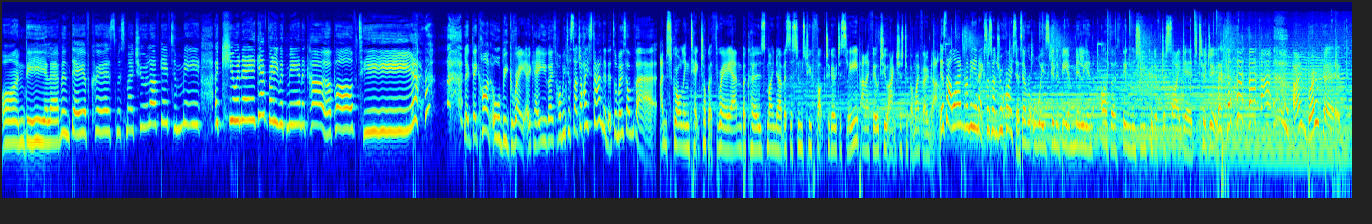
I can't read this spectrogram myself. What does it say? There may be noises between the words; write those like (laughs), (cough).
On the 11th day of Christmas, my true love gave to me a Q&A, get ready with me, and a cup of tea. (laughs) Look, they can't all be great, okay? You guys hold me to such a high standard, it's almost unfair. I'm scrolling TikTok at 3am because my nervous system's too fucked to go to sleep and I feel too anxious to put my phone down. Is that why I'm having an existential crisis? There are always going to be a million other things you could have decided to do. (laughs) I'm broken.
